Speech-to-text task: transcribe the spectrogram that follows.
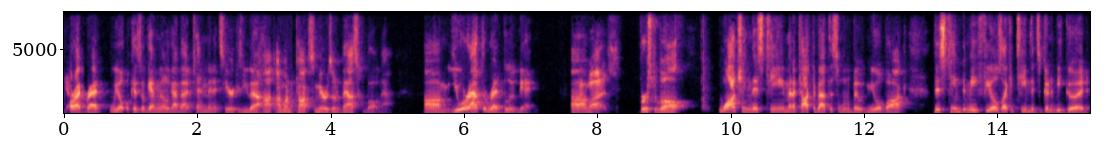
Yeah. All right, Brad. We because again we only got about ten minutes here because you got to hop. I want to talk some Arizona basketball now. Um, you were at the Red Blue game. Um, I was. First of all, watching this team, and I talked about this a little bit with Muehlbach. This team to me feels like a team that's going to be good,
